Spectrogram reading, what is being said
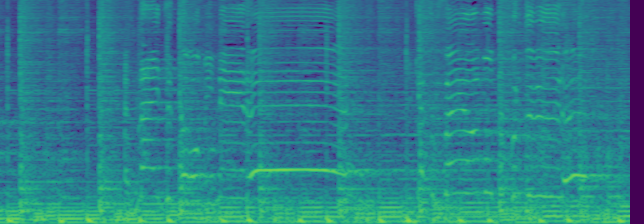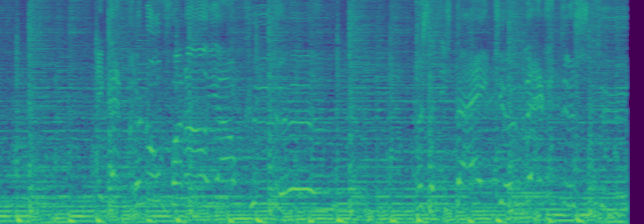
weg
